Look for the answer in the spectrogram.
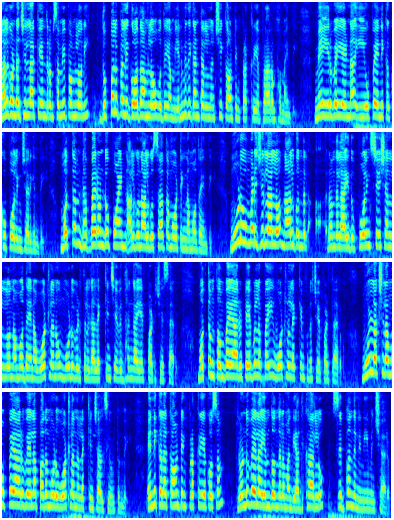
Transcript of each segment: నల్గొండ జిల్లా కేంద్రం సమీపంలోని దుప్పలపల్లి గోదాంలో ఉదయం ఎనిమిది గంటల నుంచి కౌంటింగ్ ప్రక్రియ ప్రారంభమైంది. మే ఇరవై ఏడున ఈ ఉప ఎన్నికకు పోలింగ్ జరిగింది. మొత్తం డెబ్బై రెండు పాయింట్ నాలుగు నాలుగు శాతం ఓటింగ్ నమోదైంది. మూడు ఉమ్మడి జిల్లాల్లో నాలుగు వందల వందల ఐదు పోలింగ్ స్టేషన్లలో నమోదైన ఓట్లను మూడు విడతలుగా లెక్కించే విధంగా ఏర్పాటు చేశారు. మొత్తం తొంభై ఆరు టేబుళ్ళపై ఓట్ల లెక్కింపును చేపడతారు. మూడు లక్షల ముప్పై ఆరు వేల పదమూడు ఓట్లను లెక్కించాల్సి ఉంటుంది. ఎన్నికల కౌంటింగ్ ప్రక్రియ కోసం రెండు వేల ఎనిమిది వందల మంది అధికారులు సిబ్బందిని నియమించారు.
